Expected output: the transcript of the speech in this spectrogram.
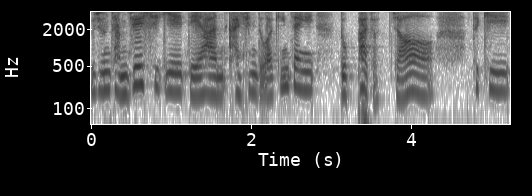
요즘 잠재의식에 대한 관심도가 굉장히 높아졌죠. 특히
